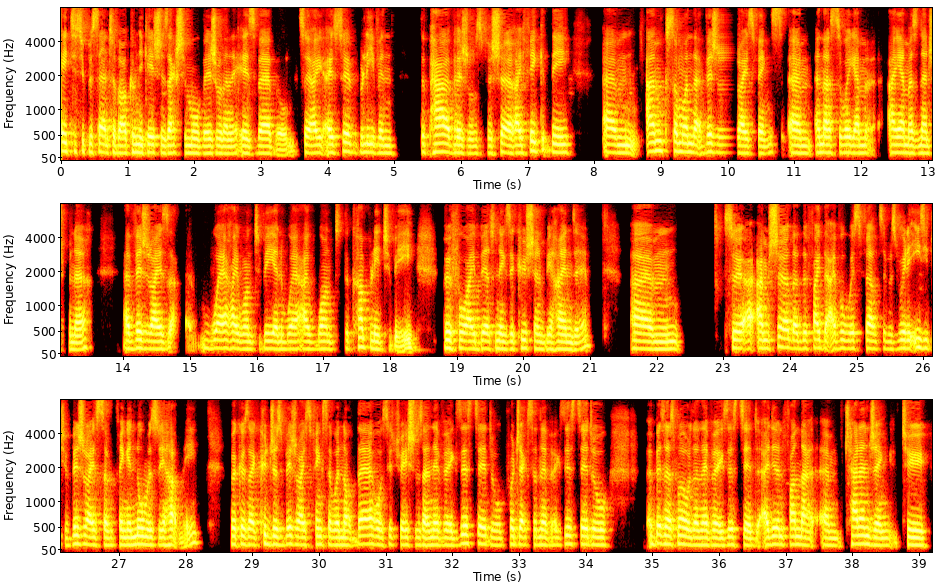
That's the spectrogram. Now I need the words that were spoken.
82% of our communication is actually more visual than it is verbal. So I, I so believe in the power of visuals for sure. I think the um, I'm someone that visualize things, um, and that's the way I'm. I am as an entrepreneur. I visualize where I want to be and where I want the company to be before I build an execution behind it. Um, so I, am sure that the fact that I've always felt it was really easy to visualize something enormously helped me because I could just visualize things that were not there or situations that never existed or projects that never existed or a business model that never existed. I didn't find that um, challenging to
